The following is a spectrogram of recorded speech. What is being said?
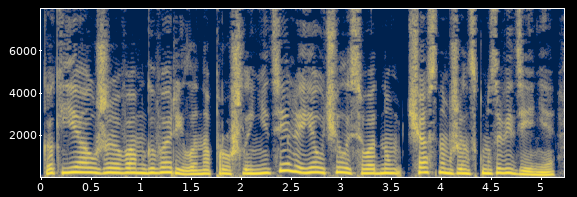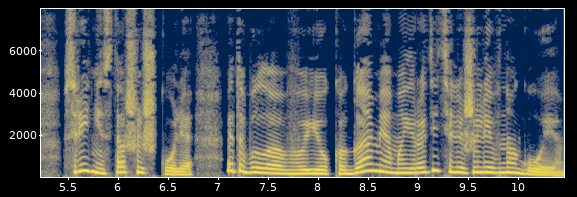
Как я уже вам говорила на прошлой неделе, я училась в одном частном женском заведении, в средней старшей школе. Это было в Йокогаме, а мои родители жили в Нагое.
